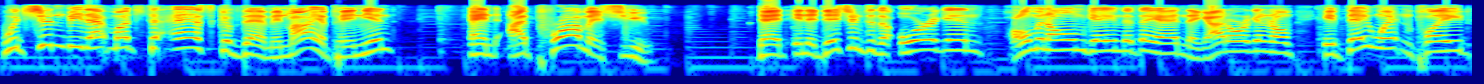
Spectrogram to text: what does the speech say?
which shouldn't be that much to ask of them, in my opinion. And I promise you that in addition to the Oregon home-and-home -home game that they had, and they got Oregon at home, if they went and played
